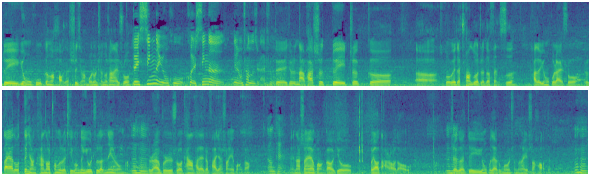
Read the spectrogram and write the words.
对用户更好的事情嘛，某种程度上来说，对新的用户或者新的内容创作者来说，对，就是哪怕是对这个呃所谓的创作者的粉丝。他的用户来说，就是大家都更想看到创作者提供更优质的内容嘛，嗯哼。就是而不是说看到他在这发一下商业广告。，OK，那商业广告就不要打扰到我，嗯这个对于用户来说某种程度上也是好的。嗯哼，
